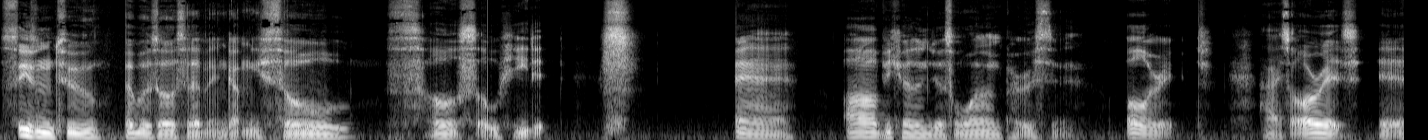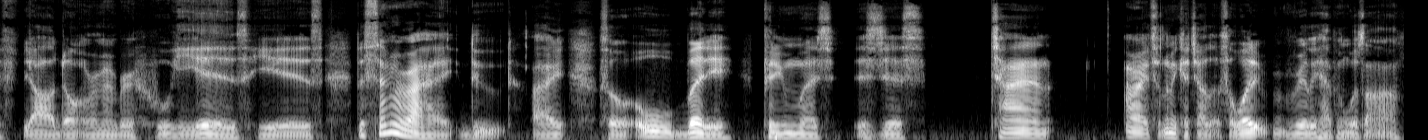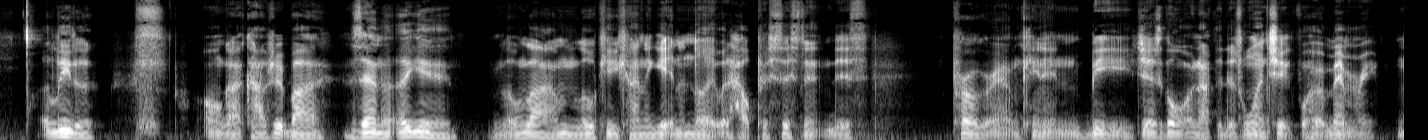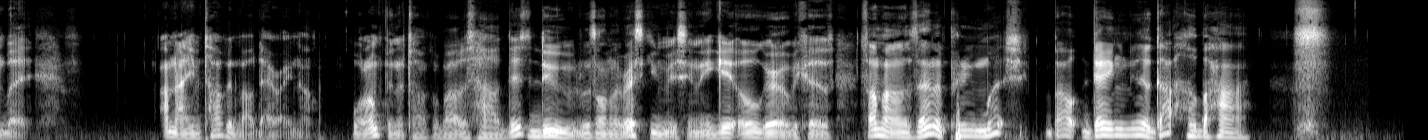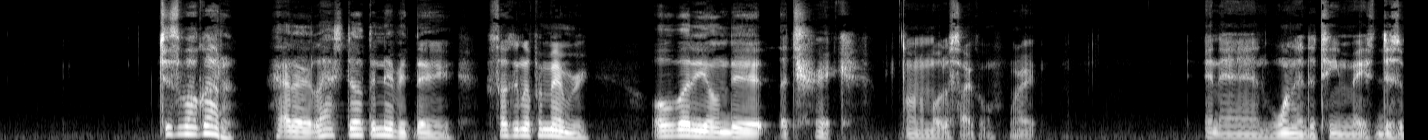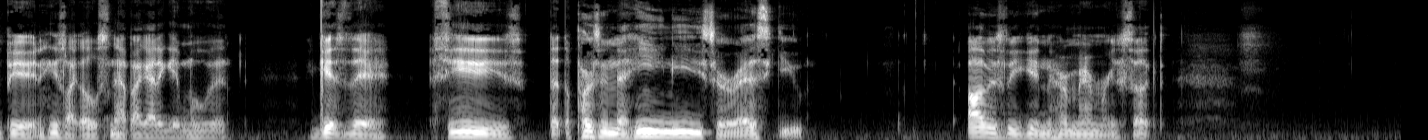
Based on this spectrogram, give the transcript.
Season 2, episode 7 got me so, so, so heated. And all because of just one person, Ulrich. Alright, so Ulrich, if y'all don't remember who he is, he is the samurai dude. Alright, so old buddy pretty much is just trying. Alright, so let me catch y'all up. So, what really happened was, uh, Aelita on got captured by Xana again. Low lie, I'm low key kind of getting annoyed with how persistent this program can be, just going after this one chick for her memory. But I'm not even talking about that right now. What I'm finna talk about is how this dude was on a rescue mission to get old girl because somehow Xana pretty much about dang near got her behind. Just about got her. Had her latched up and everything, sucking up her memory. Old buddy on did a trick on a motorcycle, right? And then one of the teammates disappeared, and he's like, "Oh snap! I gotta get moving." Gets there, sees that the person that he needs to rescue, obviously getting her memory sucked,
